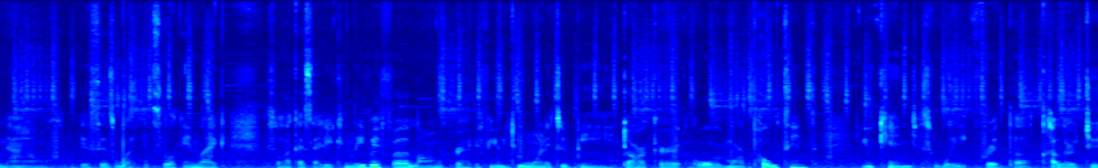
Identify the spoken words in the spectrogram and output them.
now this is what it's looking like. So like i said you can leave it for longer. If you do want it to be darker or more potent you can just wait for the color to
